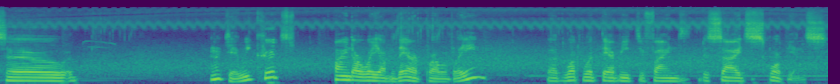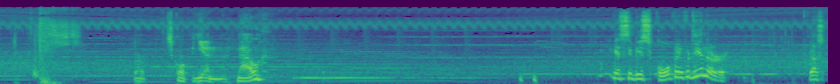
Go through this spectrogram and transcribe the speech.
So... Okay, we could find our way up there, probably. But what would there be to find besides scorpions? Or scorpion now? I guess it'd be scorpion for dinner. Just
